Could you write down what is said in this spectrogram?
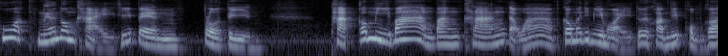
พวกเนื้อนมไข่ที่เป็นโปรตีน ผักก็มีบ้างบางครั้ง แต่ว่าก็ไม่ได้มีบ่อย ด้วยความที่ผมก็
